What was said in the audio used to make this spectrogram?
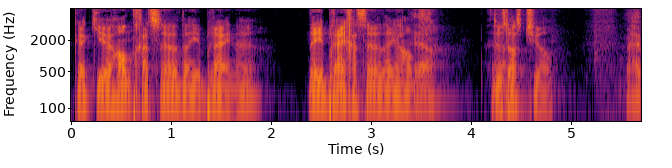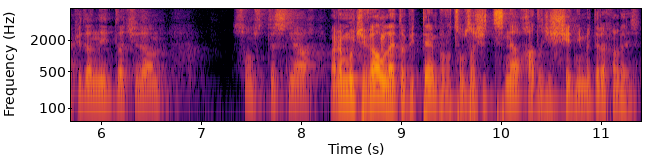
Kijk, je hand gaat sneller dan je brein, hè? Nee, je brein gaat sneller dan je hand. ja. Dus Ja. dat is chill. Maar heb je dan niet dat je dan soms te snel... Maar dan moet je wel letten op je tempo. Want soms als je te snel gaat, dat je shit niet meer terug kan lezen.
